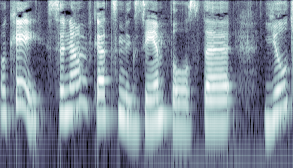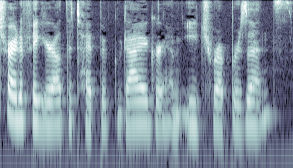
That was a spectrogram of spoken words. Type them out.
Okay, so now I've got some examples that you'll try to figure out the type of diagram each represents.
